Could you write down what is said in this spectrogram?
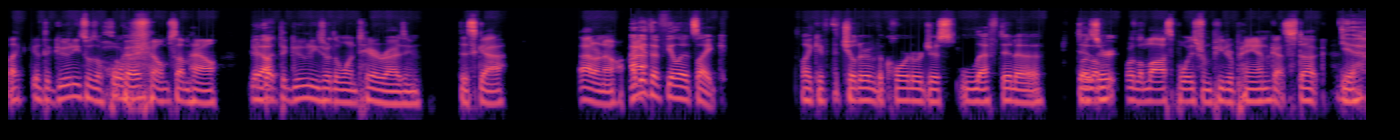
Like if the Goonies was a horror Okay. film somehow, Yeah. but the Goonies are the one terrorizing this guy. I don't know. I get the feeling it's like, like if the children of the corn were just left in a or the- desert. or the Lost Boys from Peter Pan got stuck. Yeah.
